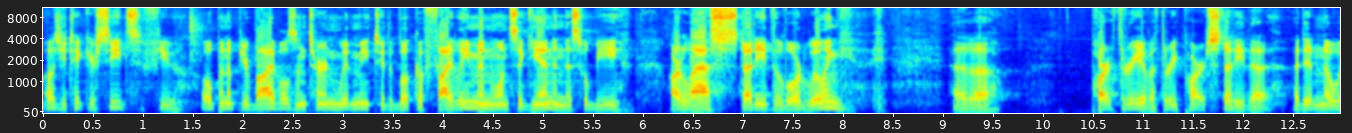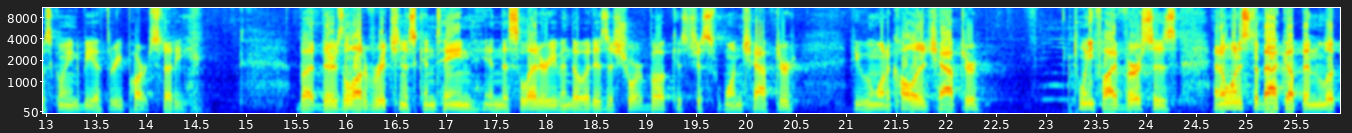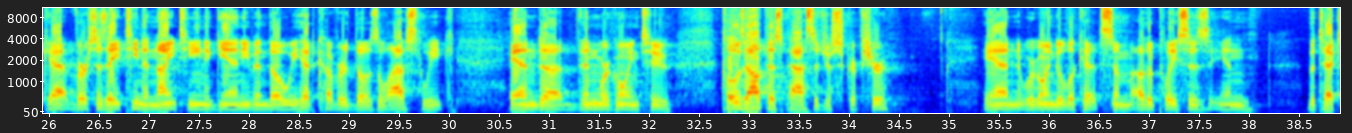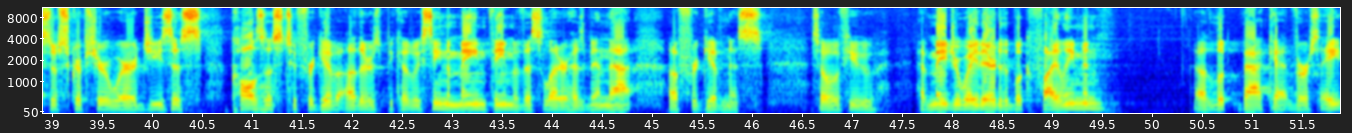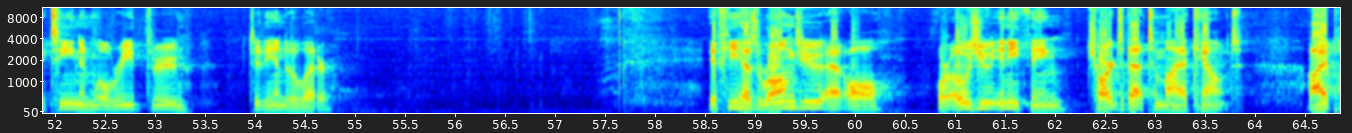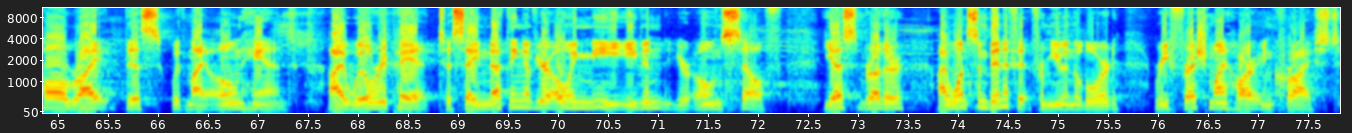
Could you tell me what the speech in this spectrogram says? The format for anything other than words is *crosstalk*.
Well, as you take your seats, if you open up your Bibles and turn with me to the book of Philemon once again, and this will be our last study, the Lord willing, uh, part three of a three part study that I didn't know was going to be a three part study. But there's a lot of richness contained in this letter, even though it is a short book. It's just one chapter, if you want to call it a chapter. 25 verses. And I want us to back up and look at verses 18 and 19 again, even though we had covered those last week. And uh, then we're going to close out this passage of Scripture. And we're going to look at some other places in the text of Scripture where Jesus calls us to forgive others because we've seen the main theme of this letter has been that of forgiveness. So if you have made your way there to the book of Philemon, uh, look back at verse 18 and we'll read through to the end of the letter. If he has wronged you at all or owes you anything, charge that to my account. I, Paul, write this with my own hand. I will repay it, to say nothing of your owing me, even your own self. Yes, brother, I want some benefit from you in the Lord. Refresh my heart in Christ.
